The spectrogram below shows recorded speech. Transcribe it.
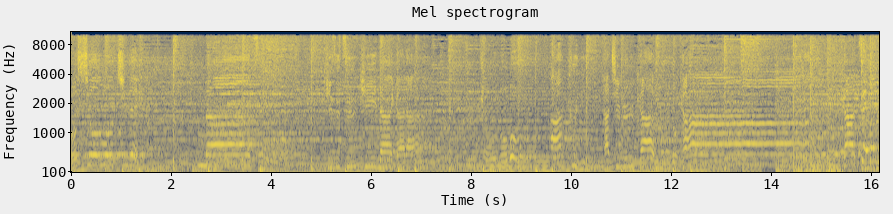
を承知でなぜきながら今日も悪に立ち向かうのか。風の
